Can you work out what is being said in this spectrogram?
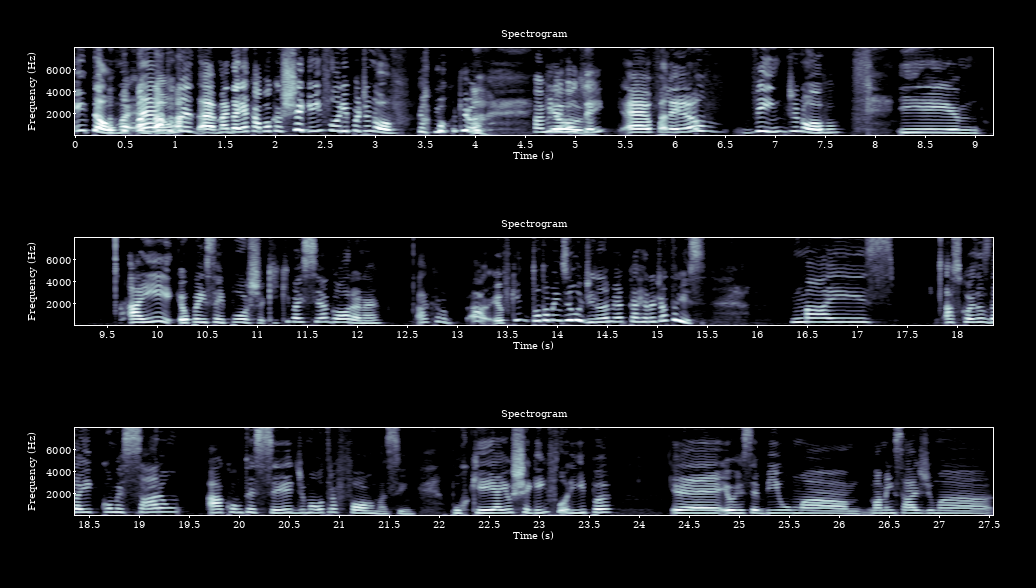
Então, mas, é, tudo- é, mas daí acabou que eu cheguei em Floripa de novo. Acabou que eu... Família, que eu- voltei. É, eu falei, eu vim de novo. E aí eu pensei, poxa, o que, que vai ser agora, né? Ah, ah, eu fiquei totalmente desiludida da minha carreira de atriz. Mas as coisas daí começaram a acontecer de uma outra forma, assim. Porque aí eu cheguei em Floripa, é, eu recebi uma, uma mensagem de uma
